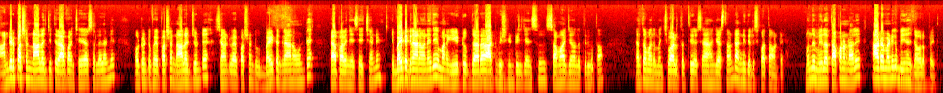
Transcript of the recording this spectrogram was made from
హండ్రెడ్ పర్సెంట్ నాలెడ్జ్ అయితే వ్యాపారం చేయవసరం లేదండి. ఒక ట్వంటీ ఫైవ్ పర్సెంట్ నాలెడ్జ్ ఉంటే సెవెంటీ ఫైవ్ పర్సెంట్ బయట జ్ఞానం ఉంటే వ్యాపారం చేసేయచ్చండి ఈ బయట జ్ఞానం అనేది మనకి యూట్యూబ్ ద్వారా ఆర్టిఫిషియల్ ఇంటెలిజెన్స్ సమాజంలో తిరుగుతాం. ఎంతోమంది మంచి వాళ్ళతో తి- స్నేహం చేస్తూ ఉంటే అన్నీ తెలిసిపోతూ ఉంటాయి. ముందు మీలో తపన ఉండాలి. ఆటోమేటిక్గా బిజినెస్ డెవలప్ అవుతుంది.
